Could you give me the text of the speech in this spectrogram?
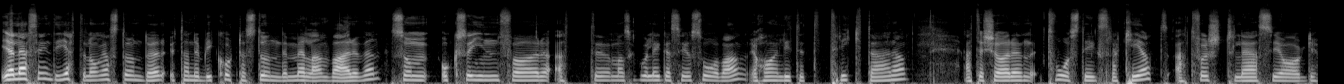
jag läser inte jättelånga stunder utan det blir korta stunder mellan varven som också inför att Eh, man ska gå och lägga sig och sova. Jag har en litet trick där. Eh, att jag kör en tvåstegsraket. Att först läser jag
